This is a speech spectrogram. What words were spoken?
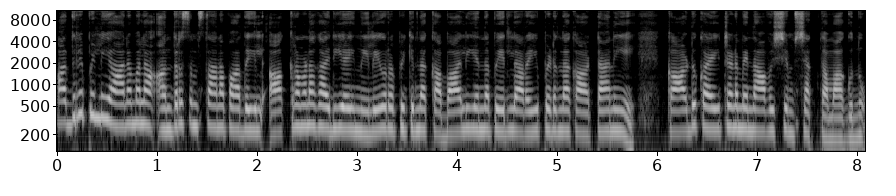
അതിരപ്പള്ളി ആനമല അന്തർ സംസ്ഥാന പാതയിൽ ആക്രമണകാരിയായി നിലയുറപ്പിക്കുന്ന കബാലി എന്ന പേരിൽ അറിയപ്പെടുന്ന കാട്ടാനയെ കാടുകയറ്റണമെന്നാവശ്യം ശക്തമാകുന്നു.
